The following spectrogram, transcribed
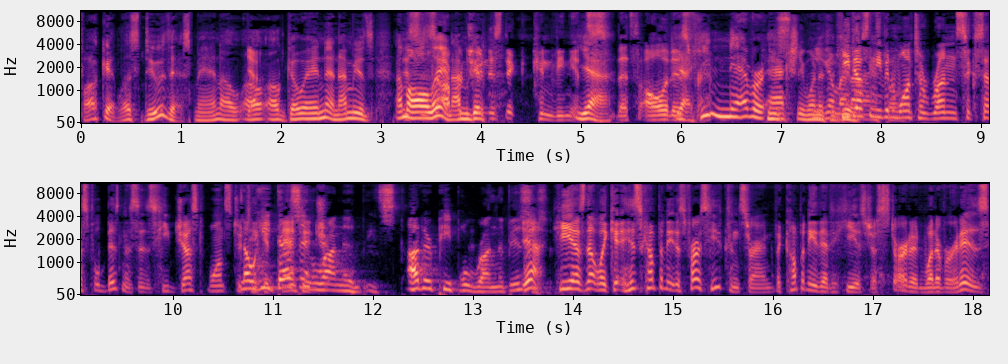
fuck it, let's do this, man. I'll, I'll, I'll go in and I'm, just, I'm This all is in. I'm good. opportunistic convigness. Yeah. that's all it is. Yeah, for he him. never actually wanted to ego do He doesn't even want to run successful businesses. He just wants to No, take he advantage. doesn't run the, other people run the Yeah, business. he has not like his company. As far as he's concerned, the company that he has just started, whatever it is,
